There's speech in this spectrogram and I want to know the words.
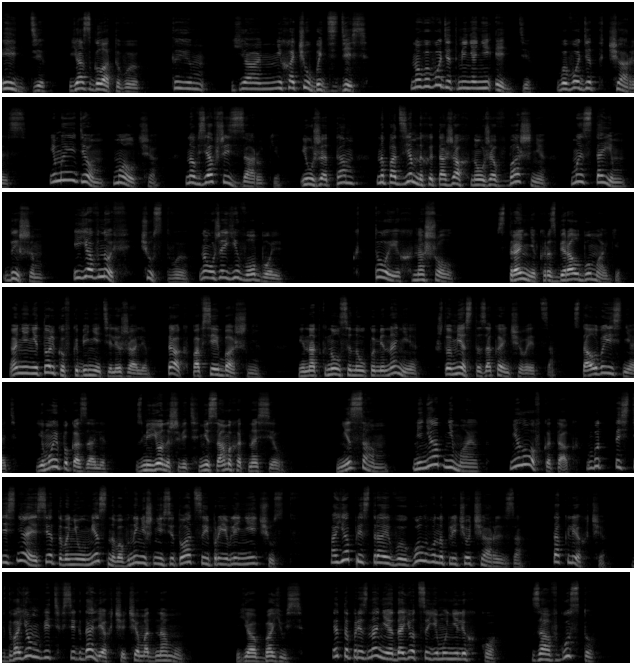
Эдди, я сглатываю. Ты... Я не хочу быть здесь. Но выводит меня не Эдди, выводит Чарльз. И мы идем, молча, но взявшись за руки. И уже там на подземных этажах, но уже в башне, мы стоим, дышим, и я вновь чувствую, но уже его боль. Кто их нашел? Странник разбирал бумаги. Они не только в кабинете лежали, так, по всей башне. И наткнулся на упоминание, что место заканчивается. Стал выяснять. Ему и показали. Змееныш ведь не сам их относил. Не сам. Меня обнимают. Неловко так, будто стесняясь этого неуместного в нынешней ситуации проявления чувств. А я пристраиваю голову на плечо Чарльза. Так легче. Вдвоем ведь всегда легче, чем одному. Я боюсь. Это признание дается ему нелегко. За Августу?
